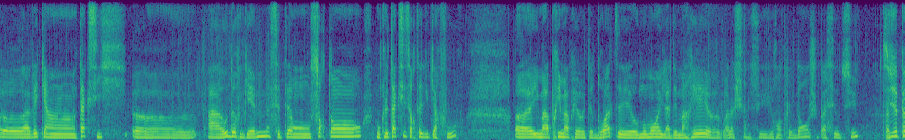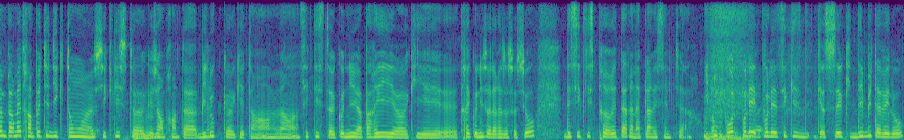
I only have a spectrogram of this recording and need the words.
euh, avec un taxi à Odergem. C'était en sortant. Donc le taxi sortait du carrefour. Il m'a pris ma priorité de droite et au moment où il a démarré, voilà, je je suis rentré dedans, je suis passé au-dessus. Si je peux me permettre un petit dicton euh, cycliste euh, Mhm. que j'ai emprunté à Bilouk, euh, qui est un, un cycliste connu à Paris, euh, qui est très connu sur les réseaux sociaux. Des cyclistes prioritaires, il y en a plein des cimetières. Donc pour, pour les, pour les cyclistes, ceux qui débutent à vélo,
